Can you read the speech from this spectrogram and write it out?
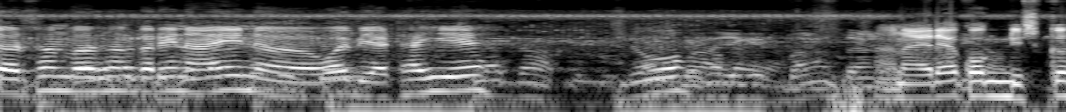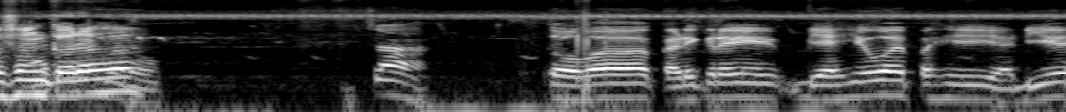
દર્શન બર્શન કરીને આવીને હોય બેઠા છીએ. જુઓ. અને અરે કોઈક ડિસ્કશન કરે છે તો હવે કડીક રહી બેસીએ હોય પછી હેડીએ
